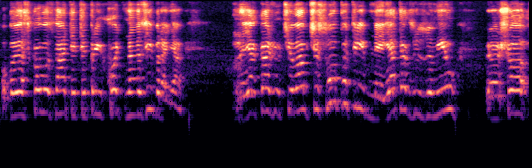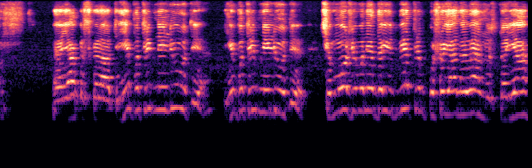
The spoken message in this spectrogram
обов'язково знати, ти приходь на зібрання. Я кажу, чи вам число потрібне? Я так зрозумів, е, що, е, як би сказати, їм потрібні люди. Їм потрібні люди. Чи може вони дають витримку, що я не вернусь, але я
